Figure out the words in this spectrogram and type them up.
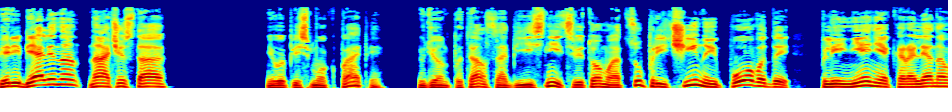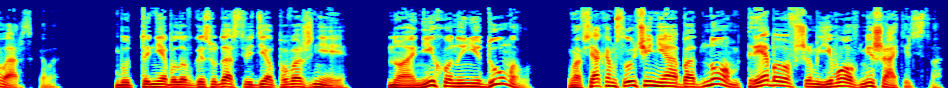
перебелено начисто. Его письмо к папе, где он пытался объяснить святому отцу причины и поводы пленения короля Наварского. Будто не было в государстве дел поважнее. Но о них он и не думал, во всяком случае не об одном, требовавшем его вмешательства.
